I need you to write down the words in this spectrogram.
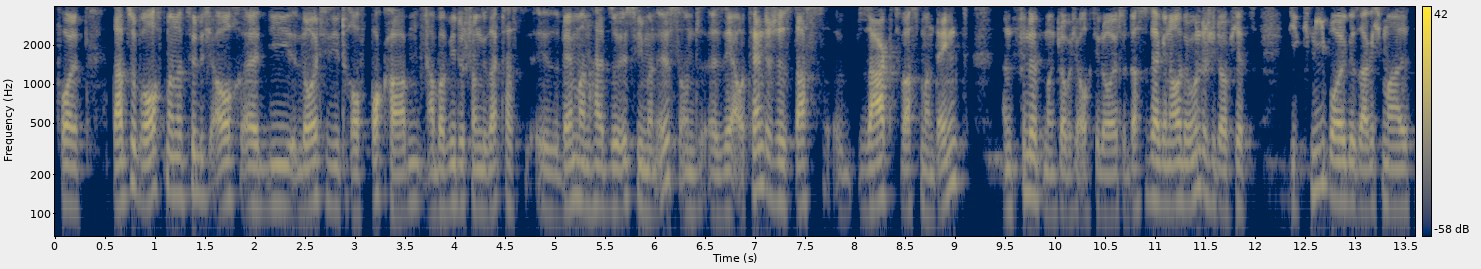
Voll. Dazu braucht man natürlich auch äh, die Leute, die drauf Bock haben. Aber wie du schon gesagt hast, äh, wenn man halt so ist, wie man ist und äh, sehr authentisch ist, das äh, sagt, was man denkt, dann findet man, glaube ich, auch die Leute. Das ist ja genau der Unterschied, ob ich jetzt die Kniebeuge, sage ich mal,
